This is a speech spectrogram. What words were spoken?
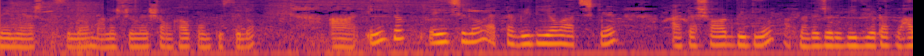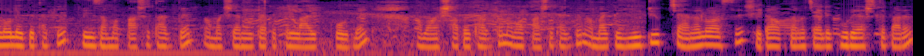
নেমে আসতেছিল, মানুষজনের সংখ্যাও কমতেছিল। আর এই তো এই ছিল একটা ভিডিও আজকে, একটা শর্ট ভিডিও আপনাদের যদি ভিডিওটা ভালো লেগে থাকে প্লিজ আমার পাশে থাকবেন, আমার চ্যানেলটাকে একটা লাইক করবেন, আমার সাথে থাকবেন, আমার পাশে থাকবেন। আমার একটা ইউটিউব চ্যানেলও আছে সেটা আপনারা চাইলে ঘুরে আসতে পারেন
